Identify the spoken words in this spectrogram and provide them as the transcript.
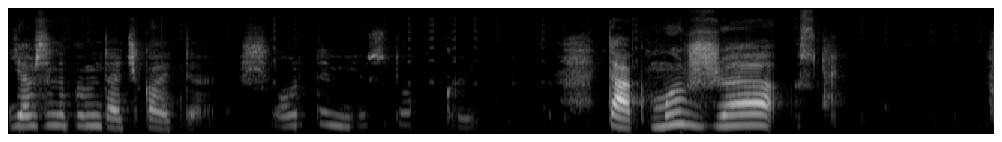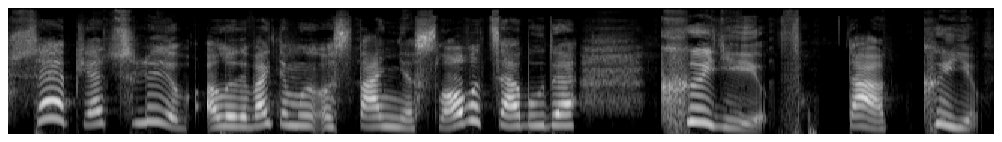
Я, вже не пам'ятаю, чекайте. Шорти місто Київ. Так, ми вже все, п'ять слів. Але давайте ми останнє слово це буде Київ. Так, Київ.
